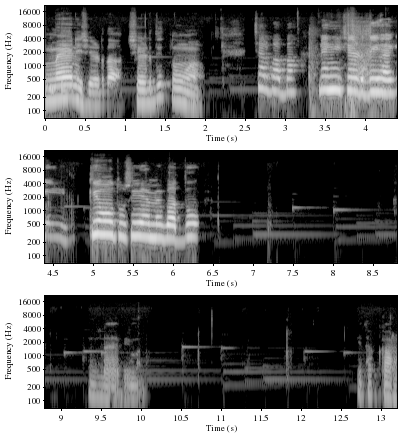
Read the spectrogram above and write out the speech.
ਮੈਂ ਨਹੀਂ ਛੇੜਦਾ। ਛੇੜਦੀ ਤੂੰ ਆ। ਚਲ ਬਾਬਾ ਨਹੀਂ ਛੇੜਦੀ ਹੈਗੀ। ਕਿਉਂ ਤੁਸੀਂ ਐਵੇਂ ਵਾਧੂ? ਲੈ ਵੀ ਮਨ। ਇਹ ਤਾਂ ਕਰ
